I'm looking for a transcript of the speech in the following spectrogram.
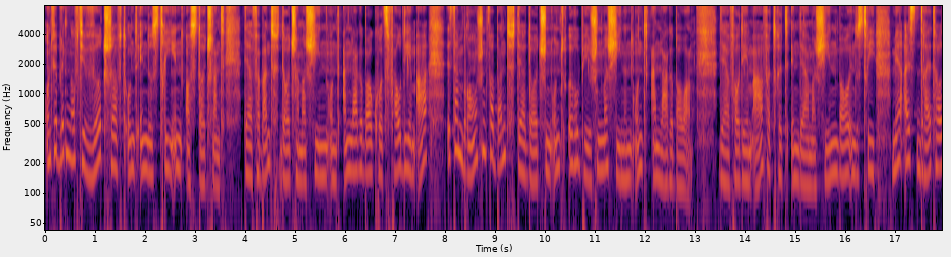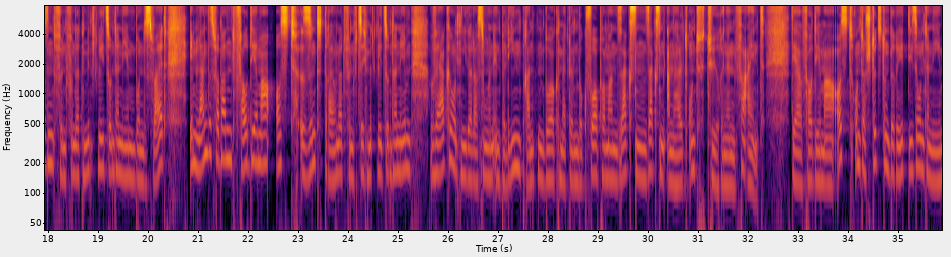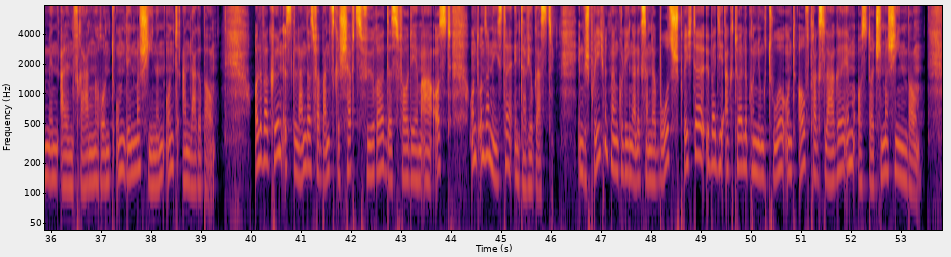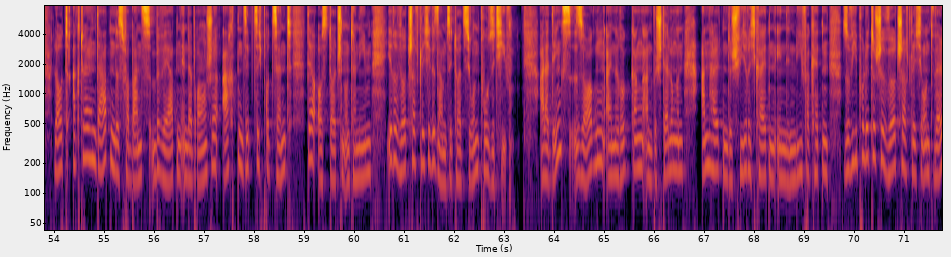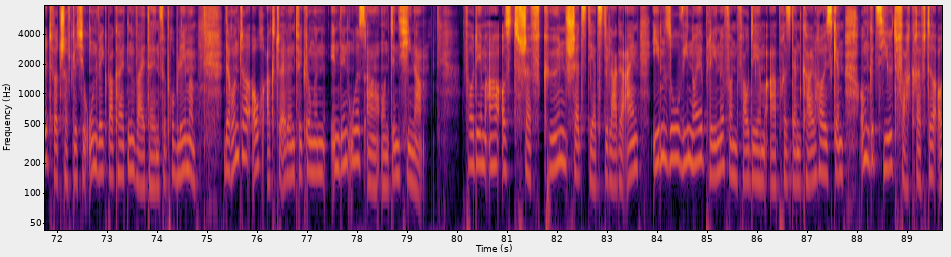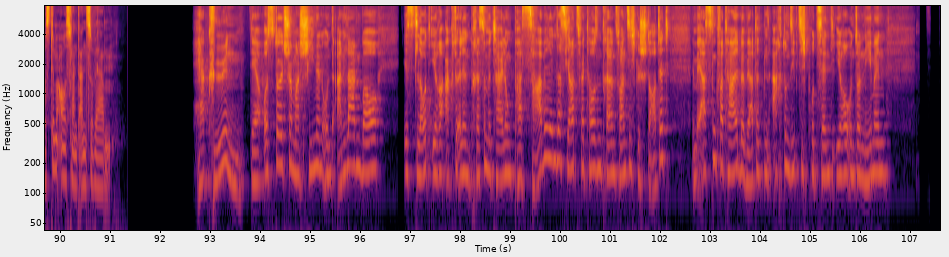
Und wir blicken auf die Wirtschaft und Industrie in Ostdeutschland. Der Verband Deutscher Maschinen- und Anlagebau, kurz VDMA, ist ein Branchenverband der deutschen und europäischen Maschinen- und Anlagebauer. Der VDMA vertritt in der Maschinenbauindustrie mehr als 3500 Mitgliedsunternehmen bundesweit. Im Landesverband VDMA Ost sind 350 Mitgliedsunternehmen, Werke und Niederlassungen in Berlin, Brandenburg, Mecklenburg-Vorpommern, Sachsen, Sachsen-Anhalt und Thüringen vereint. Der VDMA Ost unterstützt und berät diese Unternehmen in allen Fragen rund um den Maschinen- und Anlagebau. Oliver Köhn ist Landesverbandsgeschäftsführer des VDMA Ost und unser nächster Interviewgast. Im Gespräch mit meinem Kollegen Alexander Boos spricht er über die aktuelle Konjunktur und Auftragslage im ostdeutschen Maschinenbau. Laut aktuellen Daten des Verbands bewerten in der Branche 78 Prozent der ostdeutschen Unternehmen ihre wirtschaftliche Gesamtsituation positiv. Allerdings sorgen ein Rückgang an Bestellungen, anhaltende Schwierigkeiten in den Lieferketten sowie politische, wirtschaftliche und weltwirtschaftliche Unwägbarkeiten weiterhin für Probleme, darunter auch aktuelle Entwicklungen in den USA und in China. VDMA-Ostchef Köhn schätzt jetzt die Lage ein, ebenso wie neue Pläne von VDMA-Präsident Karl Heusgen, um gezielt Fachkräfte aus dem Ausland anzuwerben. Herr Köhn, der ostdeutsche Maschinen- und Anlagenbau ist laut Ihrer aktuellen Pressemitteilung passabel in das Jahr 2023 gestartet. Im ersten Quartal bewerteten 78 Prozent Ihrer Unternehmen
